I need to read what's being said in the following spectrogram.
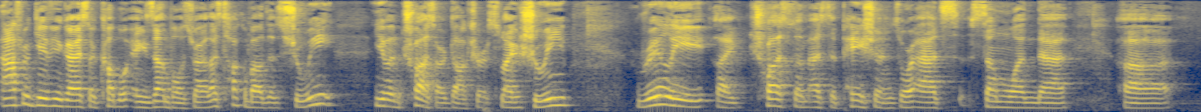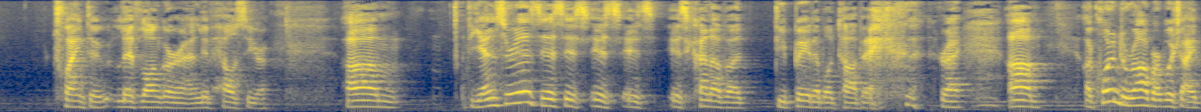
after giving you guys a couple examples, right? Let's talk about this. Should we even trust our doctors? Like, should we really like trust them as the patients or as someone that uh, trying to live longer and live healthier? Um, the answer is is is is is is kind of a debatable topic, right? Um, according to Robert, which I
